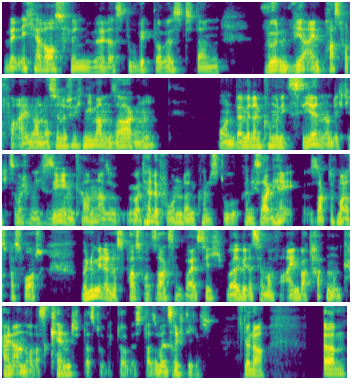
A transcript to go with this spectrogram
wenn ich herausfinden will, dass du Victor bist, dann würden wir ein Passwort vereinbaren, was wir natürlich niemandem sagen, und wenn wir dann kommunizieren und ich dich zum Beispiel nicht sehen kann, also über Telefon, dann könntest du, kann ich sagen, hey, sag doch mal das Passwort. Wenn du mir dann das Passwort sagst, dann weiß ich, weil wir das ja mal vereinbart hatten und kein anderer das kennt, dass du Victor bist. Also wenn es richtig ist. Genau. Ähm,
